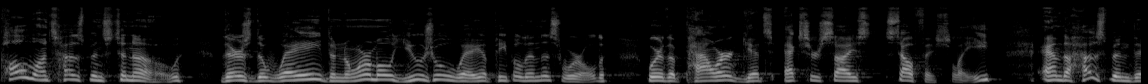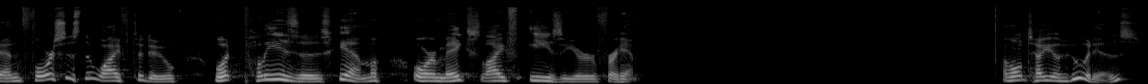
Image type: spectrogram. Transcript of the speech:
Paul wants husbands to know there's the way, the normal, usual way of people in this world where the power gets exercised selfishly, and the husband then forces the wife to do what pleases him or makes life easier for him. I won't tell you who it is,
